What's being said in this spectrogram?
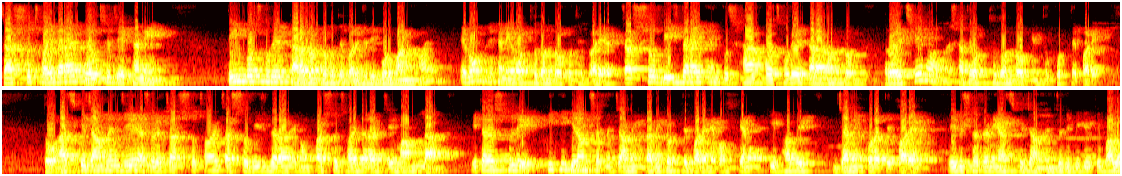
চারশো ছয় দ্বারায় বলছে যে, এখানে তিন বছরের কারাদণ্ড হতে পারে যদি কোরবান হয়। এবং এখানে অর্থদণ্ড হতে পারে। চারশো বিশ দ্বারায় কিন্তু সাত বছরের কারাদণ্ড রয়েছে এবং সাথে অর্থদণ্ড কিন্তু করতে পারে। তো আজকে জানলেন যে আসলে চারশো ছয়, চারশো বিশ দ্বারা এবং পাঁচশো ছয় দ্বারার যে মামলা, এটা আসলে কি কি গ্রাউন্ডস আপনি জামিন দাবি করতে পারেন এবং কেন কীভাবে জামিন করাতে পারেন, এই বিষয়টা নিয়ে আজকে জানলেন। যদি ভিডিওটি ভালো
